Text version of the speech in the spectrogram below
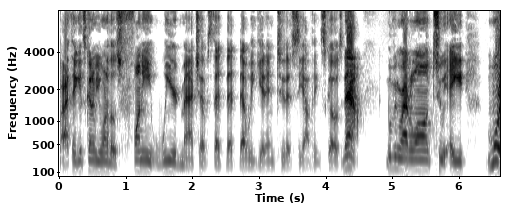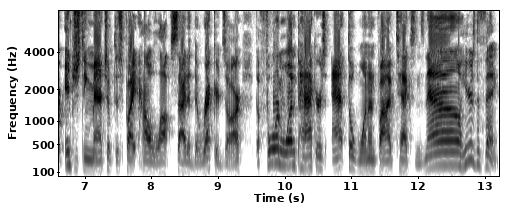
But I think it's going to be one of those funny, weird matchups that, that, that we get into to see how things goes. Now, moving right along to a more interesting matchup despite how lopsided the records are. The 4 and 1 Packers at the 1 and 5 Texans. Now, here's the thing.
